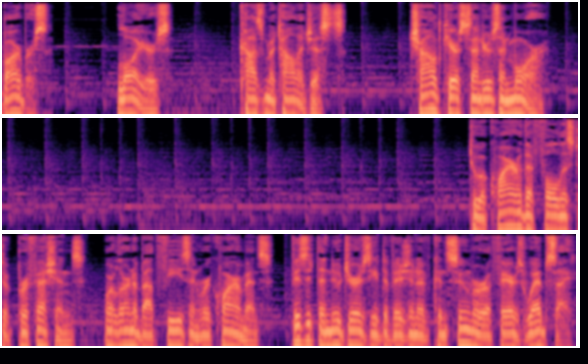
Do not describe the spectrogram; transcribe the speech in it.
barbers, lawyers, cosmetologists, childcare centers and more. To acquire the full list of professions, or learn about fees and requirements, visit the New Jersey Division of Consumer Affairs website.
